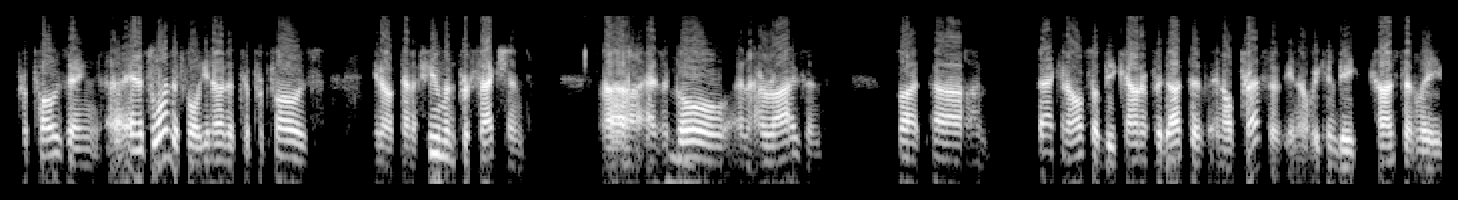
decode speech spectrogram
Proposing, uh, and it's wonderful, you know, to, to propose, you know, kind of human perfection uh, as a Mhm. goal and a horizon. But uh, that can also be counterproductive and oppressive. You know, we can be constantly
